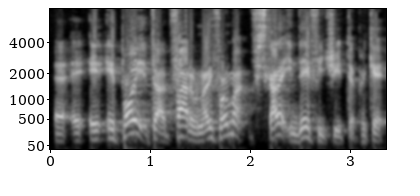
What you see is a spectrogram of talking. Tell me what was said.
Eh, e, e, poi fare una riforma fiscale in deficit, perché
